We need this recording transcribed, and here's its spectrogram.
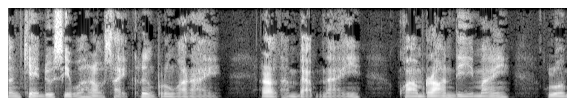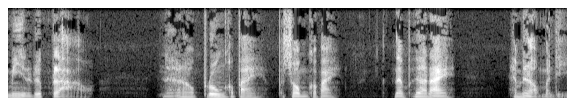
สังเกตดูสิว่าเราใส่เครื่องปรุงอะไร เราทำแบบไหน ความร้อนดีไหมกลัวมีดหรือเปล่านะเราปรุงเข้าไปผสมเข้าไปนะเพื่ออะไรให้มันออกมาดี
